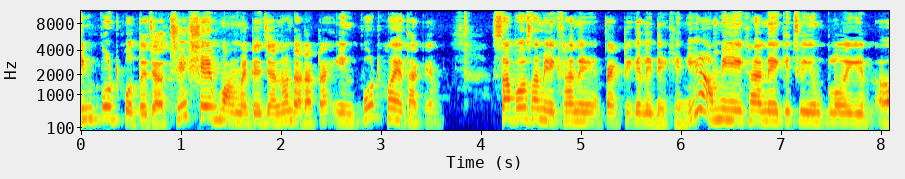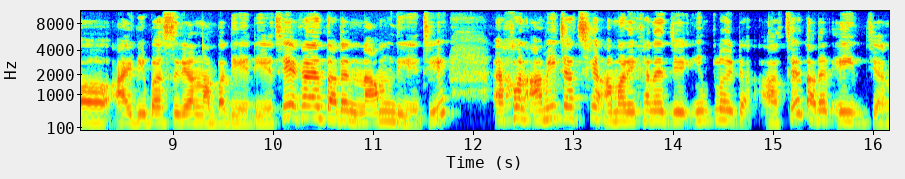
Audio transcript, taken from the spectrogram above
ইনপুট করতে চাচ্ছি সেই ফরম্যাটে যেন ডাটাটা ইনপুট হয়ে থাকে। সাপোজ আমি এখানে প্র্যাকটিক্যালি দেখে নিই। আমি এখানে কিছু এমপ্লয়ির আইডি বা সিরিয়াল নাম্বার দিয়ে দিয়েছি। এখানে তাদের নাম দিয়েছি। এখন আমি চাচ্ছি আমার এখানে যে এমপ্লয়িটা আছে, তাদের এই যেন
